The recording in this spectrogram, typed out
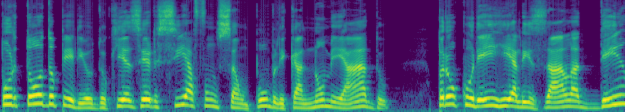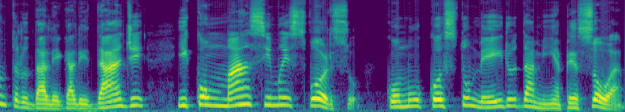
Por todo o período que exerci a função pública nomeado, procurei realizá-la dentro da legalidade e com máximo esforço, como o costumeiro da minha pessoa.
